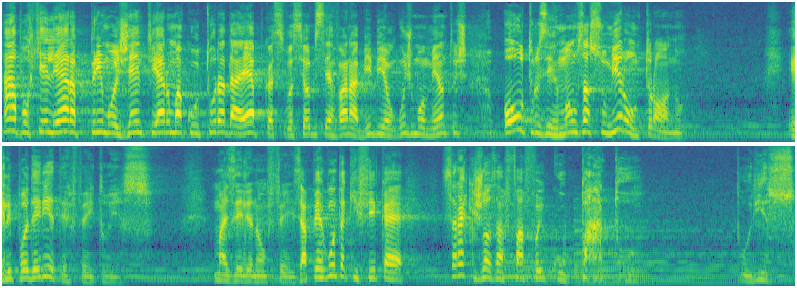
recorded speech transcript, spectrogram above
Ah, porque ele era primogênito e era uma cultura da época. Se você observar na Bíblia, em alguns momentos, outros irmãos assumiram o trono. Ele poderia ter feito isso, mas ele não fez. A pergunta que fica é: será que Josafá foi culpado por isso?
